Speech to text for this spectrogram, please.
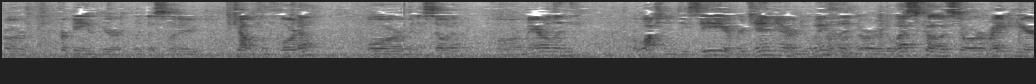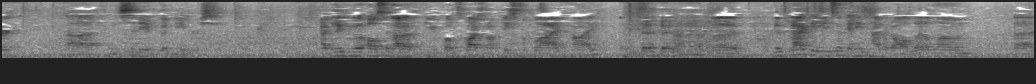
for, for being here with us, whether you travel from Florida or Minnesota or Maryland or Washington, D.C. or Virginia or New England or the West Coast or right here uh, from the city of good neighbors. I believe we also got a few folks watching on Facebook Live. Hi. uh, the fact that you took any time at all, let alone uh,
